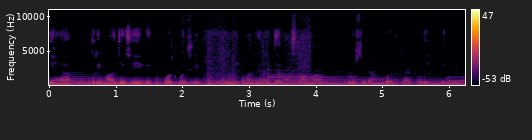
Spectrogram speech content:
Ya terima aja sih gitu. Buat gue sih nikmatin aja lah selama lu sedang bertraveling gitu ya.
